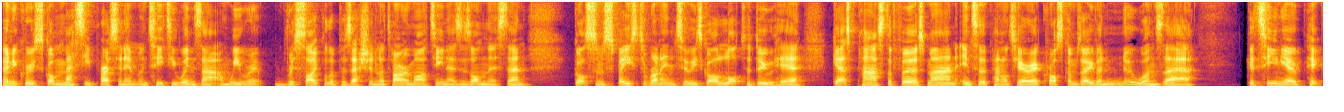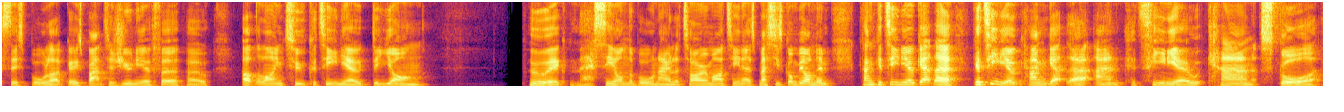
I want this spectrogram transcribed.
Toni Kroos has got Messi pressing him, and Titi wins that, and we re recycle the possession. Lautaro Martinez is on this then. Got some space to run into. He's got a lot to do here. Gets past the first man into the penalty area. Cross comes over. No one's there. Coutinho picks this ball up, goes back to Junior Firpo, up the line to Coutinho, De Jong, Puig, Messi on the ball now, Lautaro Martinez, Messi's gone beyond him. Can Coutinho get there? Coutinho can get there, and Coutinho can score.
